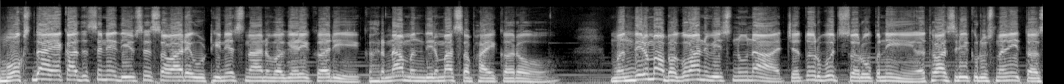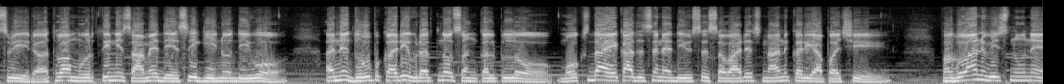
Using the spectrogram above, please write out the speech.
મોક્ષદા એકાદશીને દિવસે સવારે ઉઠીને સ્નાન વગેરે કરી ઘરના મંદિરમાં સફાઈ કરો. મંદિરમાં ભગવાન વિષ્ણુના ચતુર્ભુજ સ્વરૂપની અથવા શ્રી કૃષ્ણની તસવીર અથવા મૂર્તિની સામે દેશી ઘીનો દીવો અને ધૂપ કરી વ્રતનો સંકલ્પ લો. મોક્ષદા એકાદશીને દિવસે સવારે સ્નાન કર્યા પછી ભગવાન વિષ્ણુને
